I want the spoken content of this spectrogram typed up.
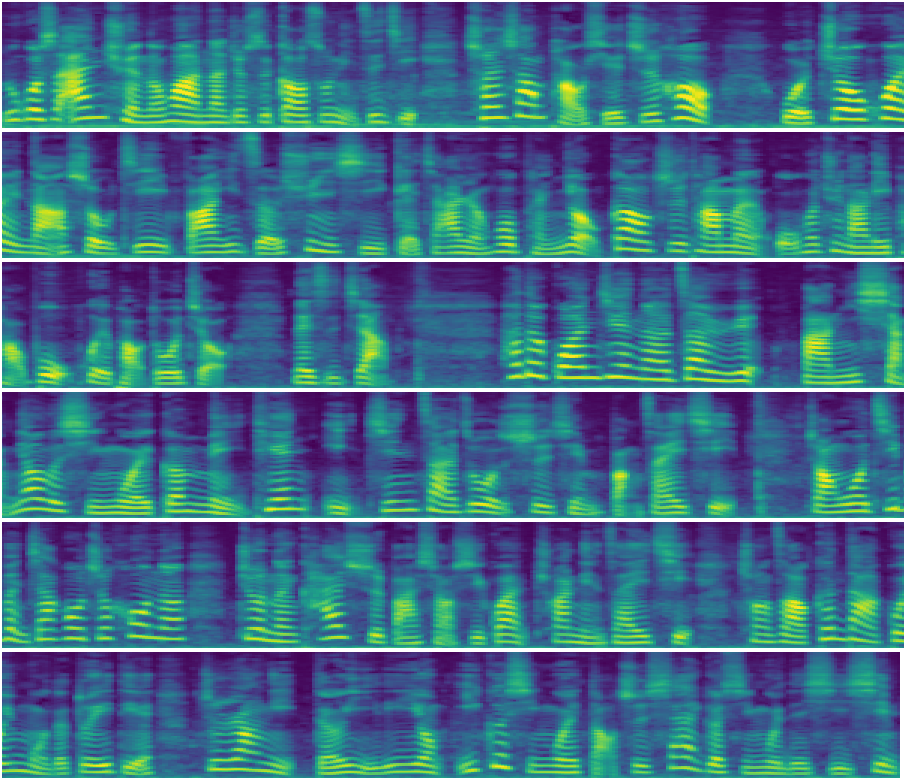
如果是安全的话，那就是告诉你自己，穿上跑鞋之后，我就会拿手机发一则讯息给家人或朋友，告知他们我会去哪里跑步，会跑多久，类似这样。它的关键呢，在于把你想要的行为跟每天已经在做的事情绑在一起。掌握基本架构之后呢，就能开始把小习惯串联在一起，创造更大规模的堆叠，就让你得以利用一个行为导致下一个行为的习性。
